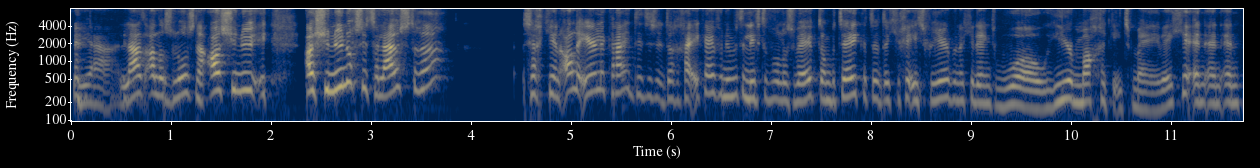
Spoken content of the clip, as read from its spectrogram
ja, laat alles los. Nou, als je nu, ik, als je nu nog zit te luisteren, zeg ik je in alle eerlijkheid, dit is, dan ga ik even nu met de liefdevolle zweep, dan betekent het dat je geïnspireerd bent, dat je denkt, wow, hier mag ik iets mee, weet je. En, en, en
